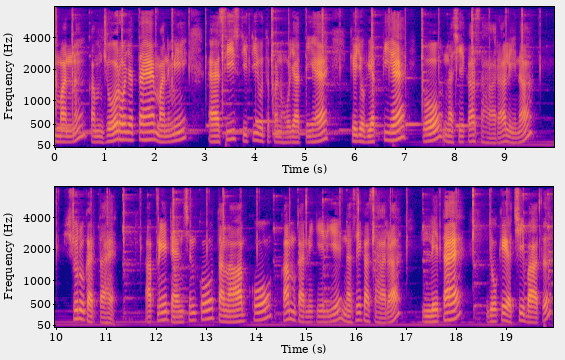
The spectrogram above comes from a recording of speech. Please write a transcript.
मन कमज़ोर हो जाता है, मन में ऐसी स्थिति उत्पन्न हो जाती है कि जो व्यक्ति है, वो नशे का सहारा लेना शुरू करता है। अपने टेंशन को, तनाव को कम करने के लिए नशे का सहारा लेता है, जो कि अच्छी बात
